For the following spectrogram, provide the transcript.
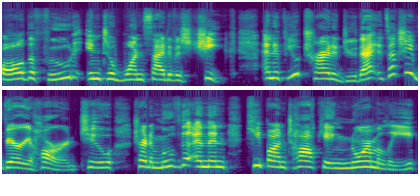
all the food into one side of his cheek. And if you try to do that, it's actually very hard to try to move the and then keep on talking normally.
